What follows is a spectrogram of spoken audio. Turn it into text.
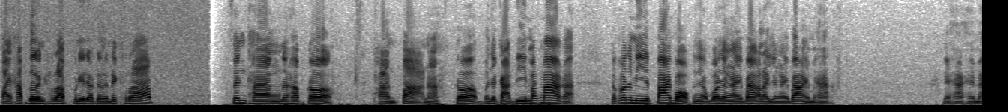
ไปครับเดินครับ วันนี้เราเดินนะครับ เส้นทางนะครับก็ผ่านป่านะ ก็บรรยากาศดีมากๆอะ แล้วก็จะมีป้ายบอกเนี่ยว่ายังไงบ้างอะไรยังไงบ้างเห็นไหมฮะเนี่ยฮะเห็นไหม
